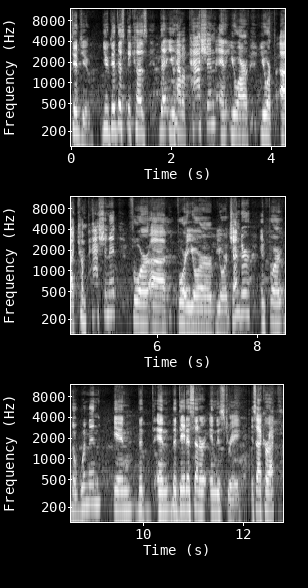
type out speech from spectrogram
did you? You did this because that you have a passion and you are you are uh, compassionate for uh, for your your gender and for the women in the in the data center industry. Is that correct?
